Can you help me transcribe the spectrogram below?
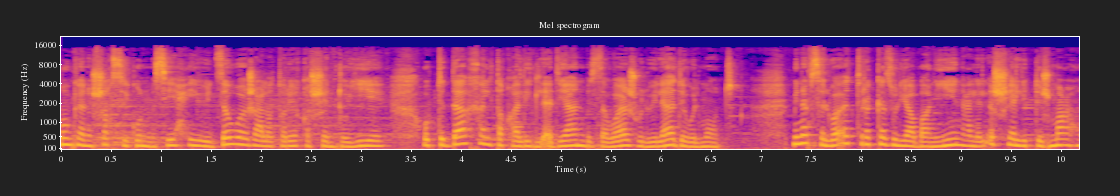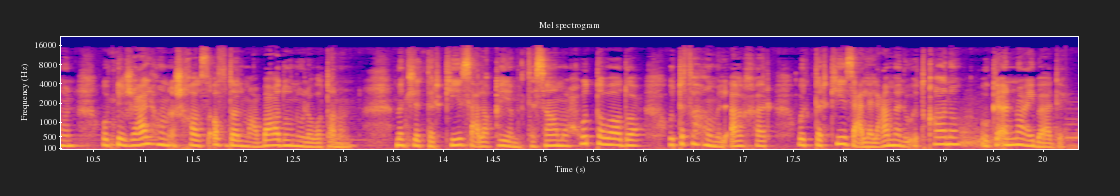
ممكن الشخص يكون مسيحي ويتزوج على الطريقة الشينتوية وبتتداخل تقاليد الأديان بالزواج والولادة والموت. بنفس الوقت ركزوا اليابانيين على الأشياء اللي بتجمعهم وبتجعلهم أشخاص أفضل مع بعضهم ولوطنهم مثل التركيز على قيم التسامح والتواضع وتفهم الآخر والتركيز على العمل وإتقانه وكأنه عبادة.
